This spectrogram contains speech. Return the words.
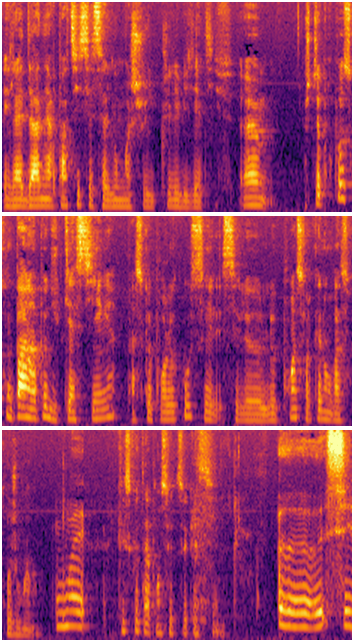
et la dernière partie, c'est celle dont moi je suis le plus débitatif. je te propose qu'on parle un peu du casting, parce que pour le coup, c'est le, le, point sur lequel on va se rejoindre. Ouais. Qu'est-ce que tu as pensé de ce casting? Euh, c'est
